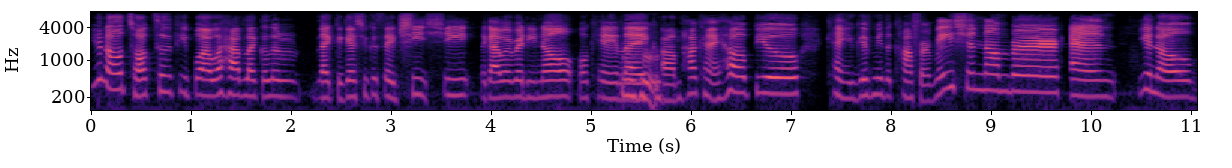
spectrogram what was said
you know, talk to the people. I would have like a little, like I guess you could say cheat sheet. Like I would already know, okay, like mm-hmm. um, how can I help you? Can you give me the confirmation number? And you know,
